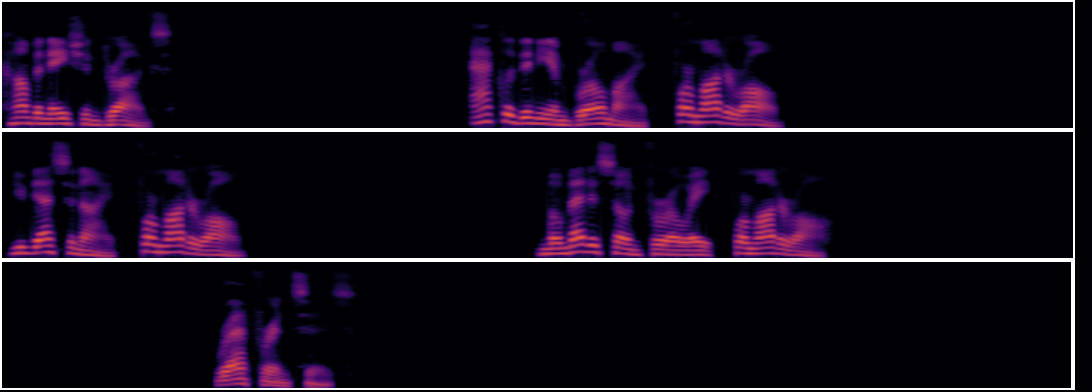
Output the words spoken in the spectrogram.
Combination drugs. Aclidinium bromide, formoterol Budesonide, formoterol Mometasone furoate, formoterol References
